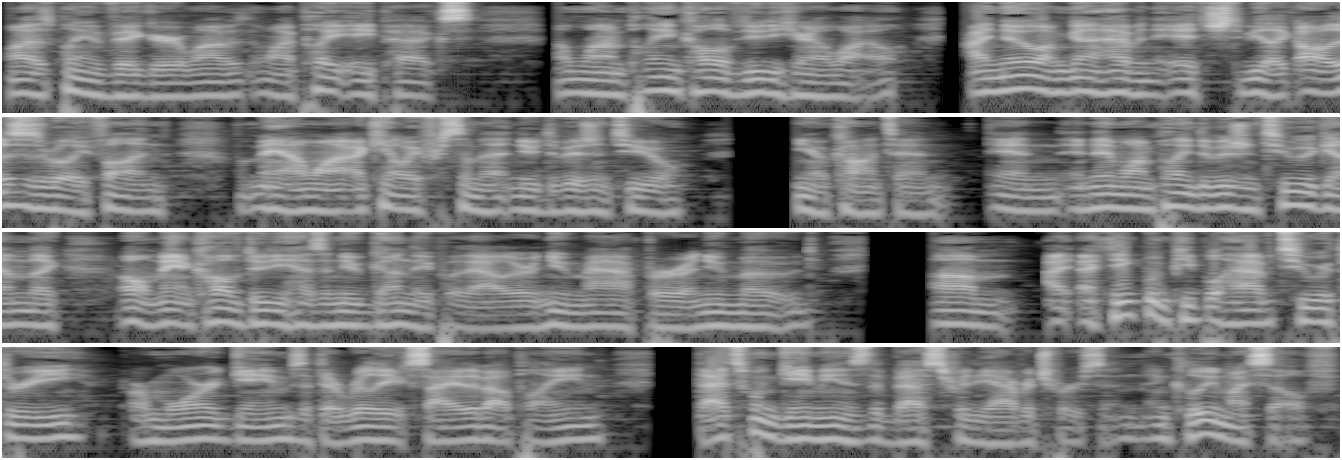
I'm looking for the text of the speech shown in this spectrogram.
when I was playing Vigor, when I was when I play Apex, and when I'm playing Call of Duty here in a while, I know I'm gonna have an itch to be like, oh, this is really fun. But man, I want I can't wait for some of that new Division Two, you know, content. And and then when I'm playing Division Two again, I'm like, oh man, Call of Duty has a new gun they put out, or a new map, or a new mode. Um, I, I think when people have two or three or more games that they're really excited about playing, that's when gaming is the best for the average person, including myself.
